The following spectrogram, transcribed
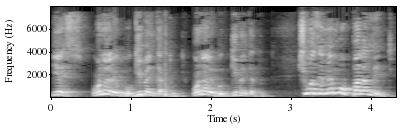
Yes, Honorable Given Katuta. Honorable Given Katuta. She was a member of parliament,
